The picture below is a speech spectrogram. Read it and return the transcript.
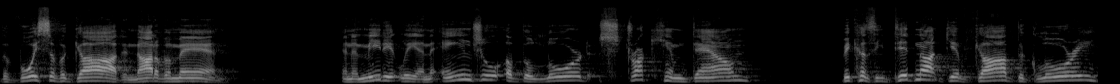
The voice of a God and not of a man. And immediately an angel of the Lord struck him down because he did not give God the glory,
